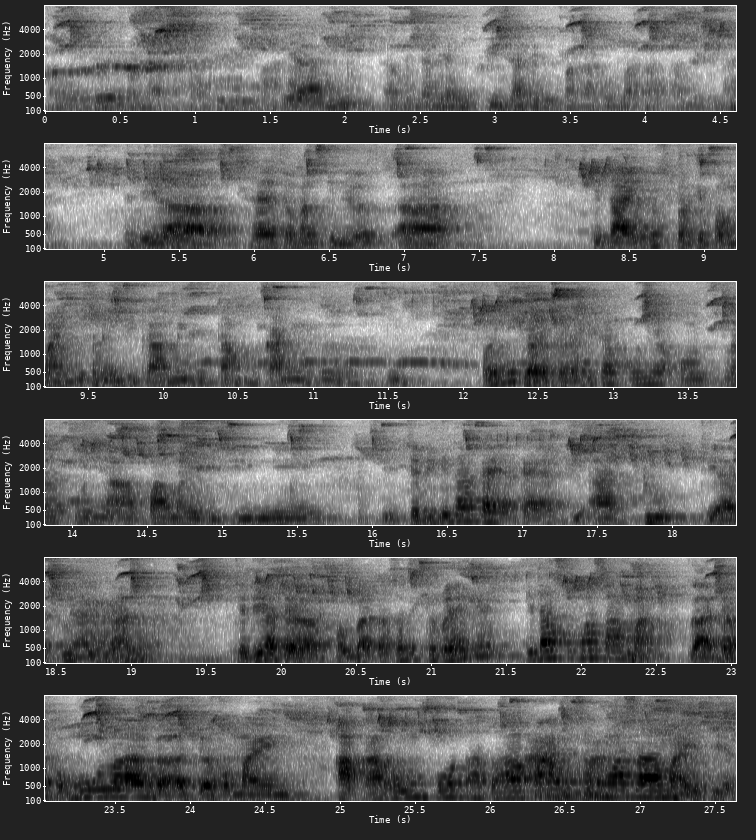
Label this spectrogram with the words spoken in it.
kalau itu yang bisa dilupakan. Ya. tapi kan yang bisa dilupakan pembatasan nilai Jadi eh, saya cuma gini eh, kita itu sebagai pemain itu sering dikambing hitamkan gitu. Oh ini gara-gara kita punya konslet, punya apa main di sini. Jadi kita kayak kayak diadu, diadu Nah. dengan. Jadi ada pembatasan sebenarnya kan kita semua sama, nggak ada pemula, nggak ada pemain akar rumput atau apa, Sama. semua sama itu ya.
